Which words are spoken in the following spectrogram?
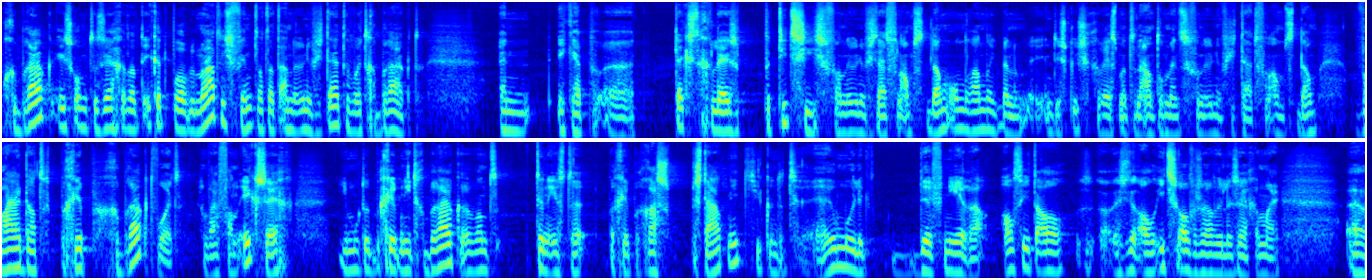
gebruik, is om te zeggen dat ik het problematisch vind dat het aan de universiteiten wordt gebruikt. En ik heb uh, teksten gelezen, petities van de Universiteit van Amsterdam onder andere. Ik ben in discussie geweest met een aantal mensen van de Universiteit van Amsterdam waar dat begrip gebruikt wordt. En waarvan ik zeg, je moet het begrip niet gebruiken, want ten eerste, begrip ras bestaat niet. Je kunt het heel moeilijk definiëren als je, het al, er al iets over zou willen zeggen. Maar uh,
